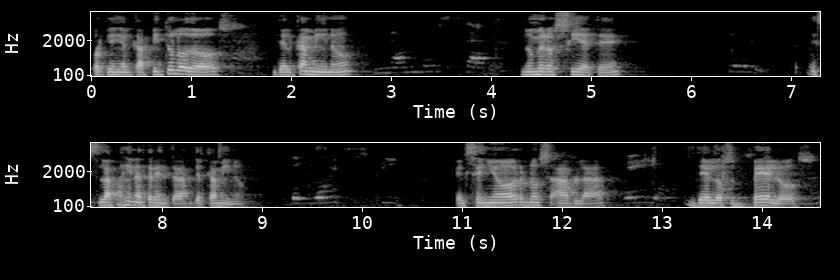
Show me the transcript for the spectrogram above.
porque en el capítulo 2 del camino, número 7, es la página 30 del camino. El Señor nos habla de los velos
